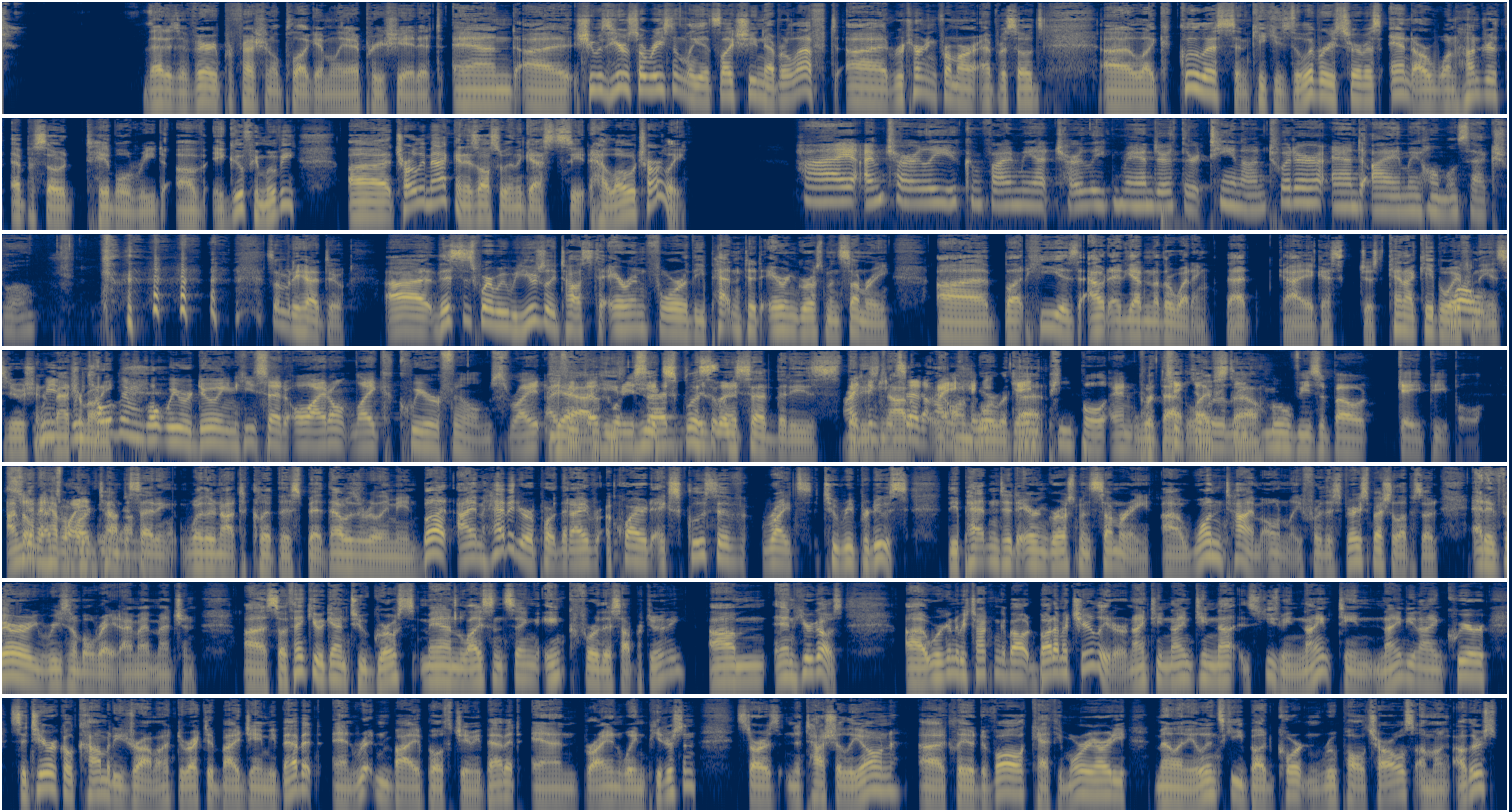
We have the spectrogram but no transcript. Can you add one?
That is a very professional plug, Emily. I appreciate it. And uh, she was here so recently, it's like she never left. Uh, returning from our episodes uh, like Clueless and Kiki's Delivery Service and our 100th episode table read of a Goofy movie, uh, Charlie Mackin is also in the guest seat. Hello, Charlie. Hi, I'm Charlie. You can find me at CharlieMander13 on Twitter, and I am a homosexual. Somebody had to. Uh, this is where we would usually toss to Aaron for the patented Aaron Grossman summary, uh, but he is out at yet another wedding. That guy, I guess, just cannot keep away Well, from the institution We, of we matrimony. told him what we were doing, and he said, "Oh, I don't like queer films." Right? I yeah, think that's he, what he, he said. explicitly that- said that he's that I he's think he not said, "I on hate board with gay that. people and particularly movies about gay people." I'm So going to have a hard time not on the deciding whether or not to clip this bit. That was really mean. But I'm happy to report that I've acquired exclusive rights to reproduce the patented Aaron Grossman summary, uh, one time only for this very special episode at a very reasonable rate, I might mention. Uh, so thank you again to Grossman Licensing Inc. for this opportunity. Um, and here goes. Uh, we're going to be talking about But I'm a Cheerleader, 1919, excuse me, 1999 queer satirical comedy drama directed by Jamie Babbit and written by both Jamie Babbit and Brian Wayne Peterson. Stars Natasha Lyonne, uh, Clea Duvall, Cathy Moriarty, Melanie Lynskey, Bud Cort, and RuPaul Charles, among others.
